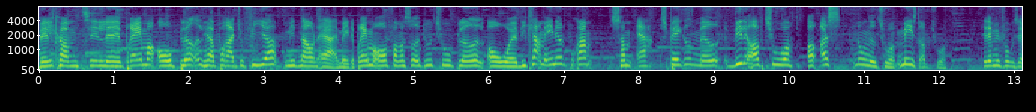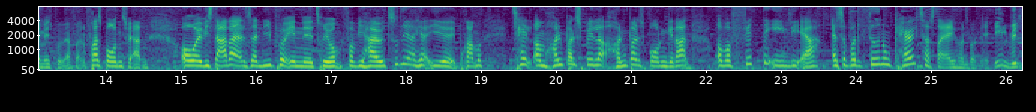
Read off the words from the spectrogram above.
Velkommen til øh, Bremer og Blædel her på Radio 4. Mit navn er Amalie Bremer, og for mig sidder du, Tue Blædel, og øh, vi er klar med endnu et program, som er spækket med vilde opture og også nogle nedture. Mest opture. Det er dem, vi fokuserer mest på i hvert fald, fra sportens verden. Og øh, vi starter altså lige på en øh, triumf, for vi har jo tidligere her i, øh, i programmet talt om håndboldspillere, håndboldsporten generelt, og hvor fedt det egentlig er. Altså, hvor det fede nogle characters, der er i håndbold. Helt vildt.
